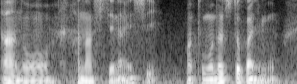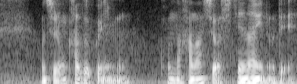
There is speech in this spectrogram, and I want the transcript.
あの話してないし、まあ、友達とかにももちろん家族にもこんな話はしてないので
